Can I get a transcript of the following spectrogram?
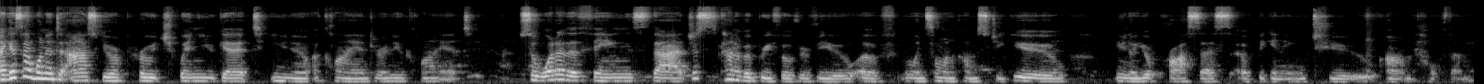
I guess I wanted to ask your approach when you get, you know, a client or a new client. So, what are the things that, just kind of a brief overview of when someone comes to you, you know, your process of beginning to um, help them?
